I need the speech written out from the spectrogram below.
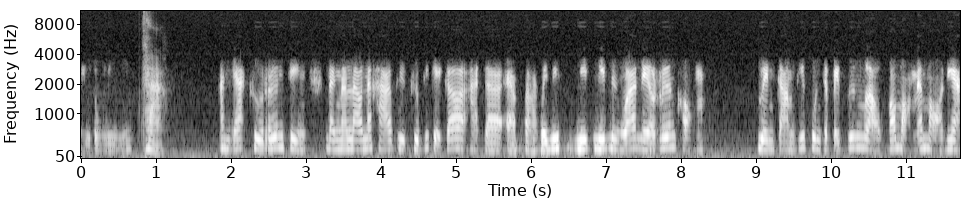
อยู่ตรงนี้ค่ะ อันนี้คือเรื่องจริง ดังนั้นแล้วนะคะ คือคือพี่เก๋ก็อาจจะแอบฝากไว้นิดนิดนิดนึงว่าในเรื่องของเวรกรรมที่คุณจะไปพึ่งเหล่าพ่อหมอแม่หมอเนี่ย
